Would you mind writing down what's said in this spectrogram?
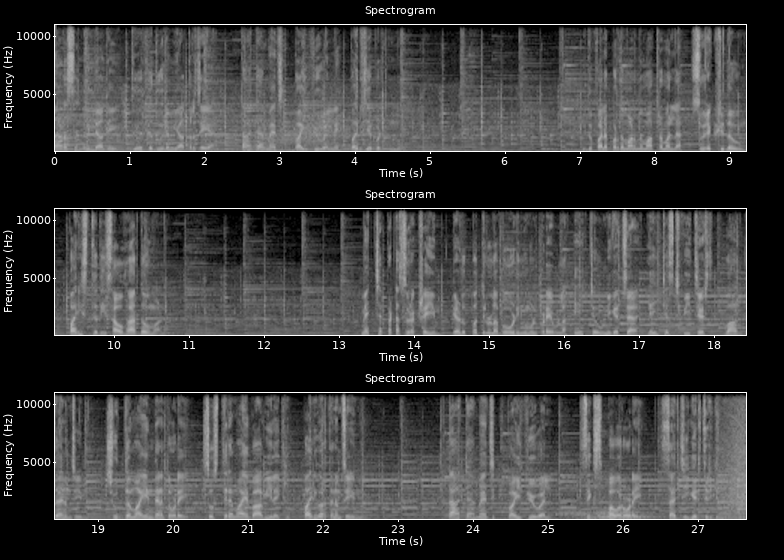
തടസ്സങ്ങളില്ലാതെ ദീർഘദൂരം യാത്ര ചെയ്യാൻ ടാറ്റ മാജിക് ബൈ ഫ്യൂവലിനെ പരിചയപ്പെടുത്തുന്നു. ഇത് ഫലപ്രദമാണെന്ന് മാത്രമല്ല സുരക്ഷിതവും പരിസ്ഥിതി സൗഹാർദ്ദവുമാണ്. മെച്ചപ്പെട്ട സുരക്ഷയും എളുപ്പത്തിലുള്ള ബോർഡിംഗും ഉൾപ്പെടെയുള്ള ഏറ്റവും മികച്ച ലേറ്റസ്റ്റ് ഫീച്ചേഴ്സ് വാഗ്ദാനം ചെയ്യുന്നു. ശുദ്ധമായ ഇന്ധനത്തോടെ സുസ്ഥിരമായ ഭാവിയിലേക്ക് പരിവർത്തനം ചെയ്യുന്നു. ടാറ്റ മാജിക് ബൈ ഫ്യൂവൽ സിക്സ് പവറോടെ സജ്ജീകരിച്ചിരിക്കുന്നു.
